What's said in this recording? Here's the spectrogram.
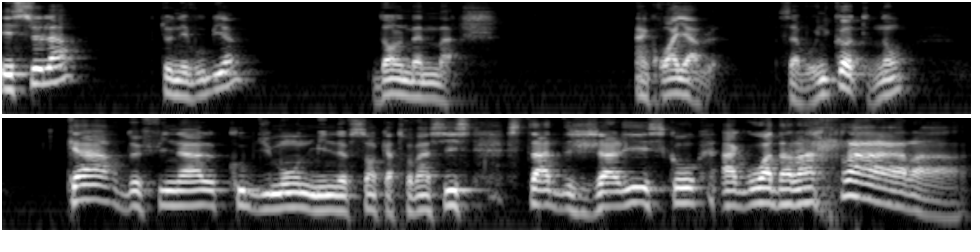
Et cela, tenez-vous bien, dans le même match. Incroyable. Ça vaut une cote, non? Quart de finale Coupe du Monde 1986, Stade Jalisco à Guadalajara.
